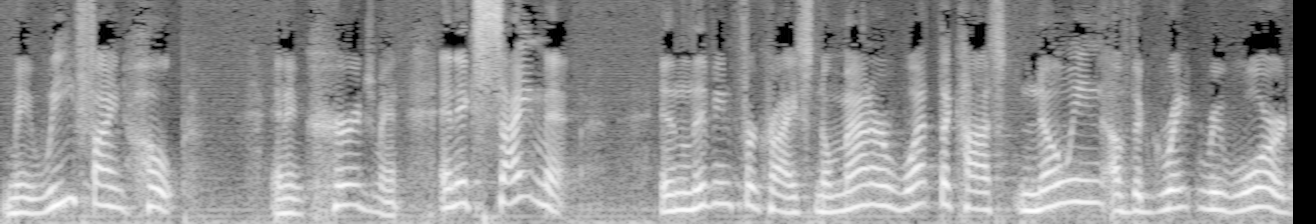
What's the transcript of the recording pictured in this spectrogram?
May we find hope and encouragement and excitement in living for Christ, no matter what the cost, knowing of the great reward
